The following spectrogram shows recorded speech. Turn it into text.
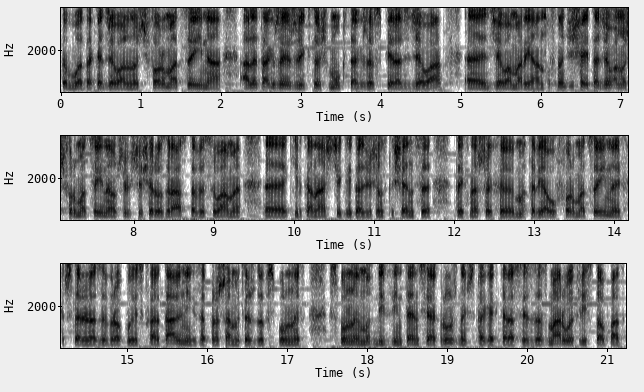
to była taka działalność formacyjna, ale także jeżeli ktoś mógł także wspierać dzieła, e, dzieła Marianów. No dzisiaj ta działalność formacyjna oczywiście się rozrasta, wysyłamy e, kilkanaście, kilkadziesiąt tysięcy tych naszych e, materiałów formacyjnych. Cztery razy w roku jest kwartalnik, zapraszamy też do wspólnych, wspólnych modlitw w intencjach różnych, czy tak jak teraz jest za zmarłych listopad,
